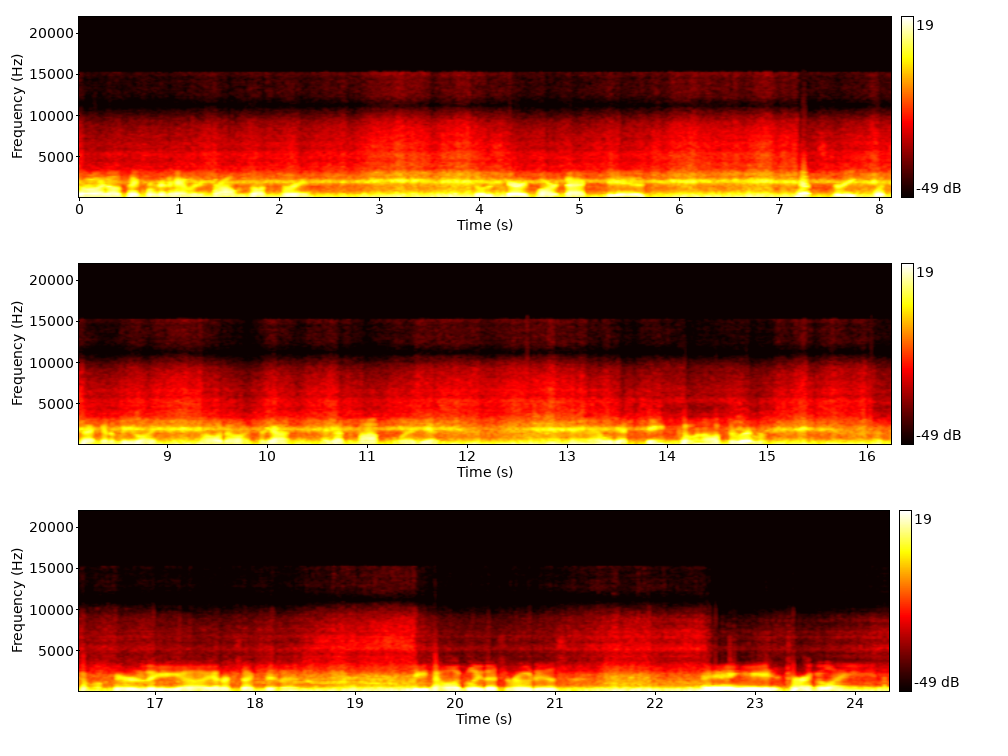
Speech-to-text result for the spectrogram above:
So I don't think we're going to have any problems on the bridge. So the scary part next is 10th Street. What's that going to be like? Oh no, I forgot. I got the bobsled yet. And we got the team coming off the river. I'll come up here to the uh, intersection and see how ugly this road is. Hey, the turning lane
